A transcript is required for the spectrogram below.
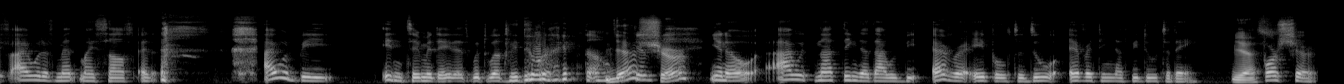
if I would have met myself, and I would be intimidated with what we do right now. yeah because, sure You know, I would not think that I would be ever able to do everything that we do today. yes For sure.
